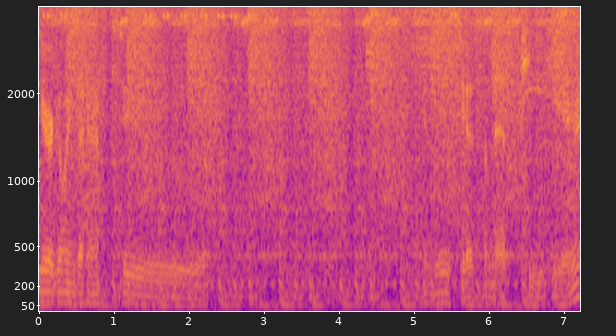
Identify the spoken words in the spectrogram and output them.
you're going to have to Lucia some SP here.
